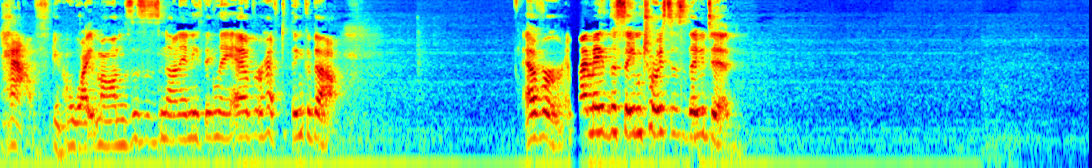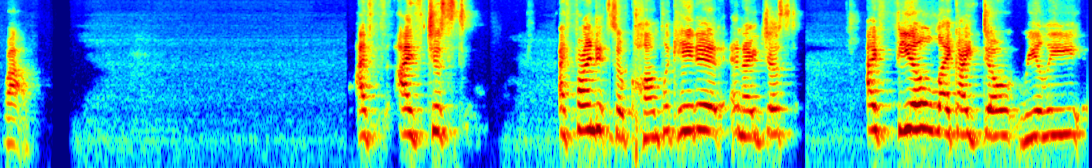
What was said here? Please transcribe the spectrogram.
have. You know, white moms, this is not anything they ever have to think about. Ever. If I made the same choices they did. Wow. I've just I find it so complicated and I just I feel like I don't really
